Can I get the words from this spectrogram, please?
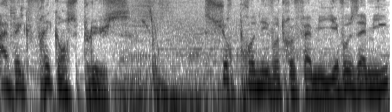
avec Fréquence Plus. Surprenez votre famille et vos amis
